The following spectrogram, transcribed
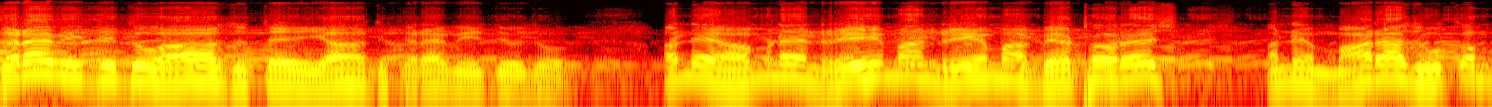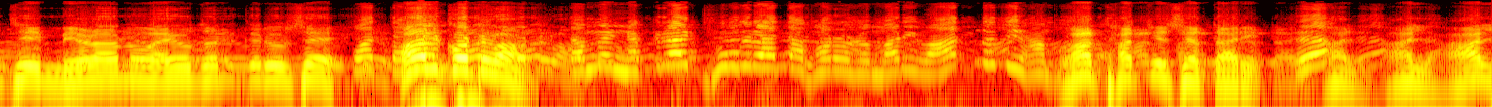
કરાવી દીધું આજ તે યાદ કરાવી દીધું. અને હમણે રેહમાન રેહમાં બેઠો રહીશ અને મારા જ હુકમથી મેળાનું આયોજન કર્યું છે. હાલ કોટવા તમે નકરાજ ફૂંગરાતા ફરો છો મારી વાત નથી. વાત સાચી છે તારી. હાલ હાલ હાલ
